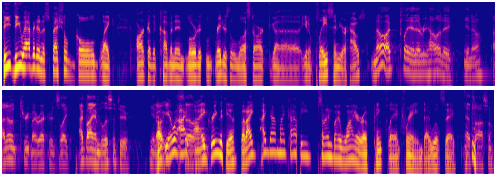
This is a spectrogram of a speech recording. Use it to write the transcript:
Do you, do you have it in a special gold like Ark of the Covenant, Lord Raiders of the Lost Ark, uh, you know, place in your house? No, I play it every holiday. You know, I don't treat my records like I buy them to listen to. You know, oh yeah, well, So- I, I agree with you, but I, I got my copy signed by wire of Pink Flag framed. I will say. that's awesome.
